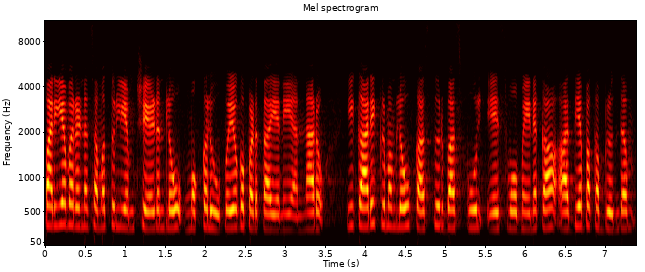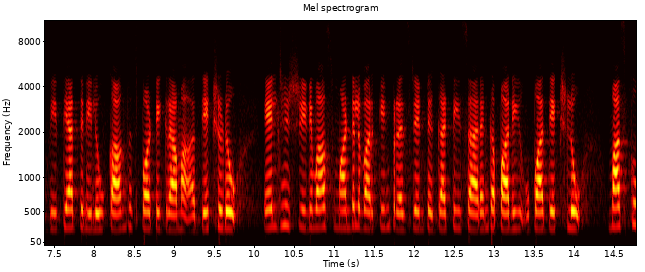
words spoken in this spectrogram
పర్యావరణ సమతుల్యం చేయడంలో మొక్కలు ఉపయోగపడతాయని అన్నారు. ఈ కార్యక్రమంలో కస్తూర్బా స్కూల్ ఎస్ఓ మేనక అధ్యాపక బృందం విద్యార్థినిలు కాంగ్రెస్ పార్టీ గ్రామ అధ్యక్షుడు ఎల్జీ శ్రీనివాస్ మండల వర్కింగ్ ప్రెసిడెంట్ గట్టి సారంగపాణి ఉపాధ్యక్షులు మస్కు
